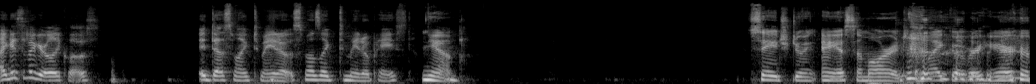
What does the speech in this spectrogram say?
I guess if I get really close, it does smell like tomato. It smells like tomato paste. Yeah. Sage doing ASMR into the mic over here.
